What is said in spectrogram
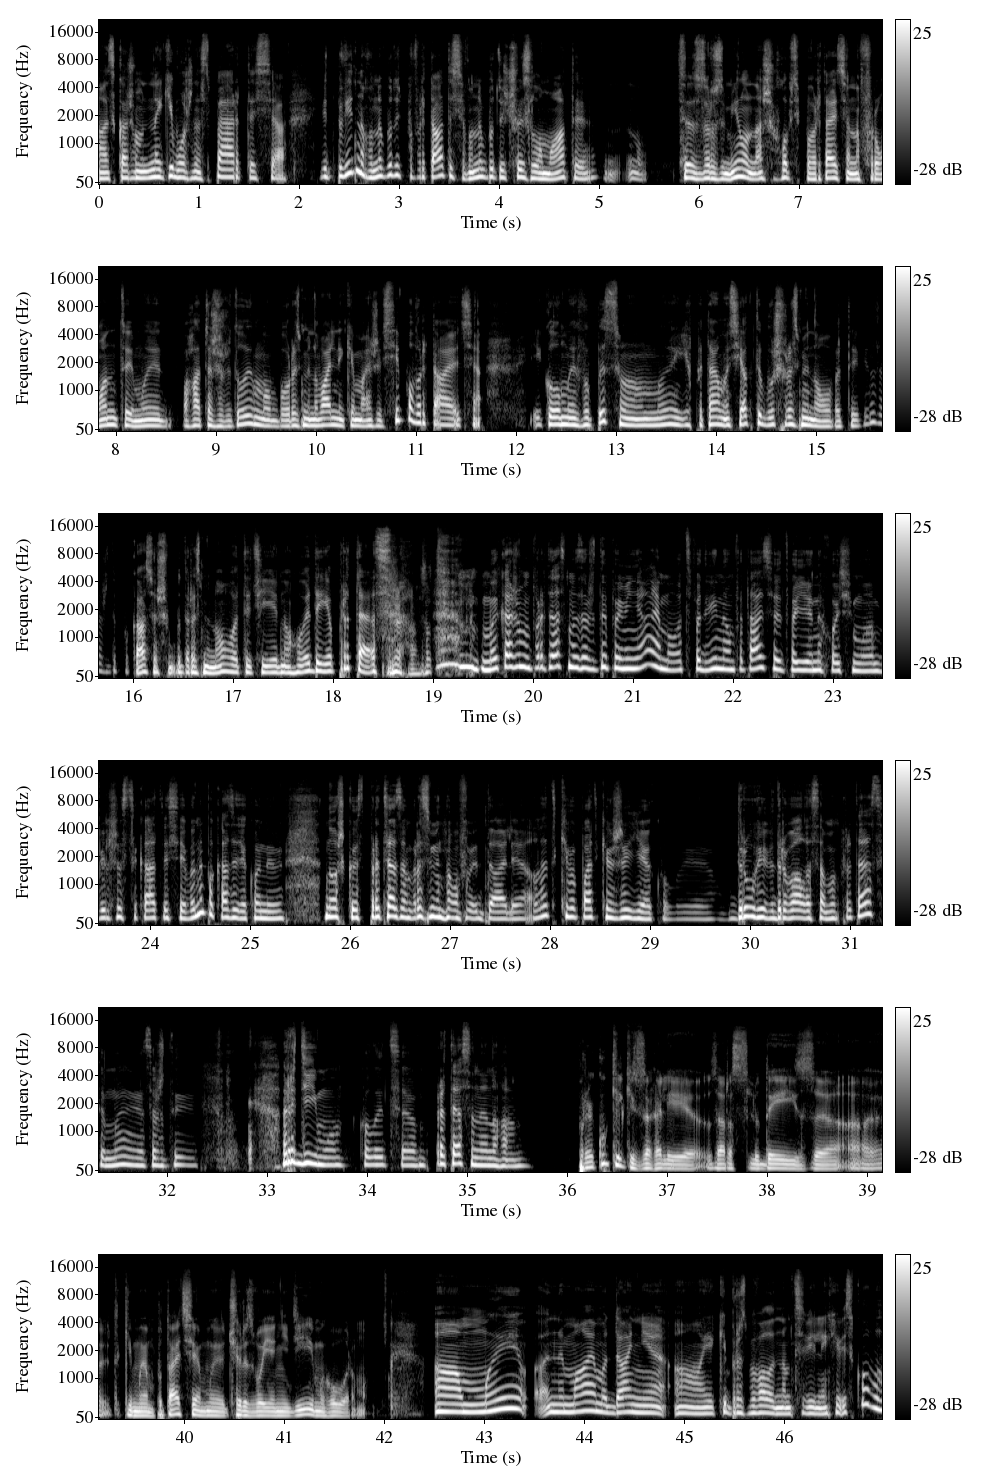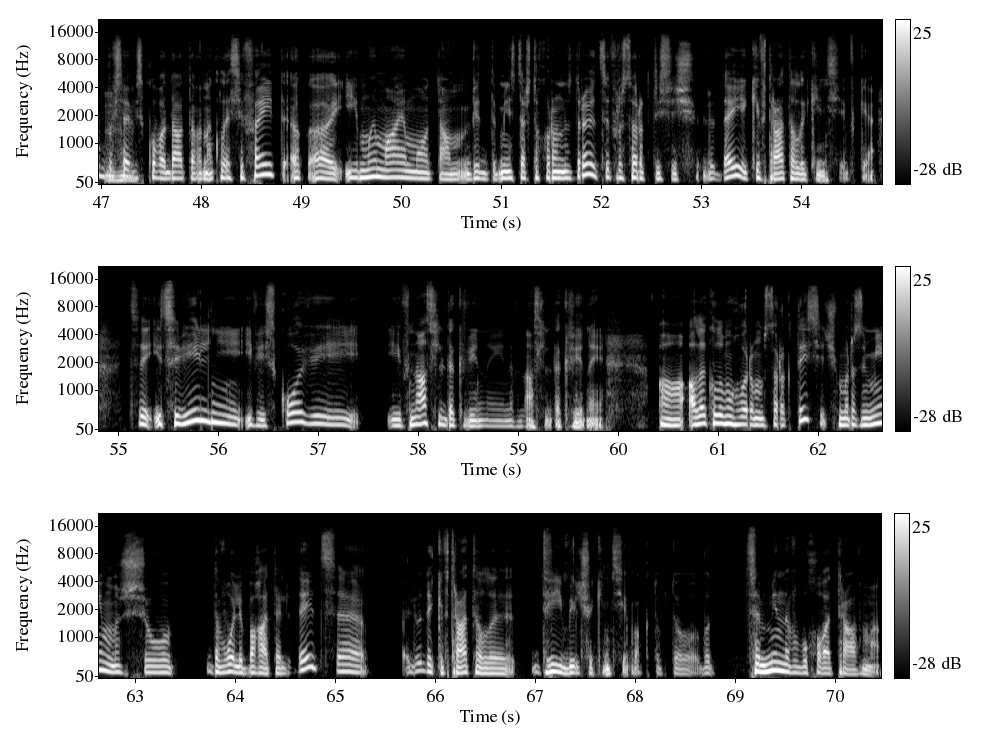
Скажімо, на які можна спертися. Відповідно, вони будуть повертатися, вони будуть щось зламати. Ну, це зрозуміло. Наші хлопці повертаються на фронт, і ми багато жартуємо, бо розмінувальники майже всі повертаються. І коли ми їх виписуємо, ми їх питаємося, як ти будеш розміновувати. Він завжди показує, що буде розміновувати тією ногою, дає протез. Ну ми кажемо, протез ми завжди поміняємо. От з подвійною ампутацією твоєю не хочемо більше стикатися. І вони показують, як вони ножкою з протезом розміновують далі. Але такі випадки вже є, коли вдруге відривали саме протез, і ми завжди радіємо, коли це протез, а не нога. Про яку кількість взагалі зараз людей з а, такими ампутаціями через воєнні дії ми говоримо? Ми не маємо дані, які б розбивали нам цивільних і військових, бо вся військова дата вона класіфейт, і ми маємо там від Міністерства охорони здоров'я цифру 40 тисяч людей, які втратили кінцівки. Це і цивільні, і військові, і внаслідок війни, і не внаслідок війни. Але коли ми говоримо 40 тисяч, ми розуміємо, що доволі багато людей це люди, які втратили дві більше кінцівок. Тобто, от це мінно-вибухова травма.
